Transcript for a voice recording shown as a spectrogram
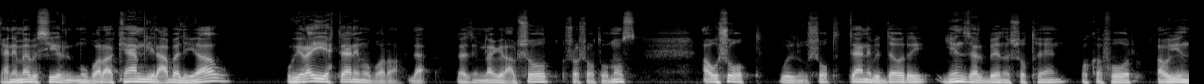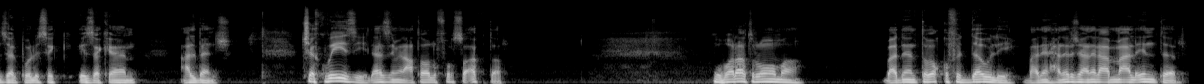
يعني ما بصير المباراة كاملة يلعبها لياو ويريح تاني مباراة. لا لازم يلعب شوط شوط ونص أو شوط. والشوط الثاني بالدوري ينزل بين الشوطين أوكافور أو ينزل بوليسيك إذا كان على ال bench. تشوكويزي لازم ينعطى له فرصة أكثر مباراة روما بعدين التوقف الدولي بعدين حنرجع نلعب مع الإنتر.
